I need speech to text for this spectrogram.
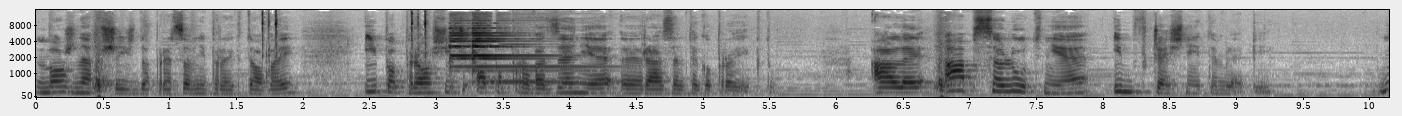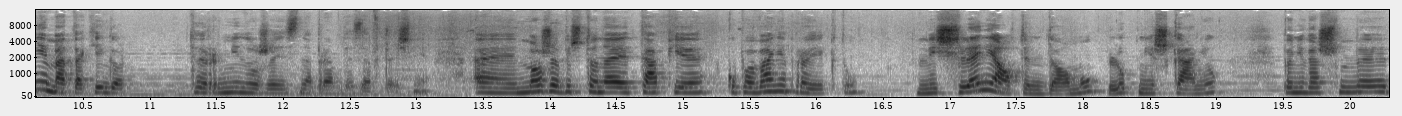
można przyjść do pracowni projektowej i poprosić o poprowadzenie e, razem tego projektu. Ale absolutnie im wcześniej, tym lepiej. Nie ma takiego terminu, że jest naprawdę za wcześnie. E, może być to na etapie kupowania projektu, myślenia o tym domu lub mieszkaniu, ponieważ my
